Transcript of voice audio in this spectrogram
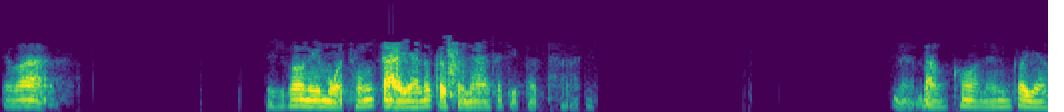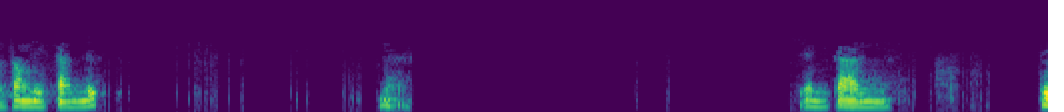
แต่ว่าโดยเฉพาะในหมวดของกายานุปัสสนาสติปัฏฐานบางข้อนั้นก็ยังต้องมีการนึกเช่นการพิ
